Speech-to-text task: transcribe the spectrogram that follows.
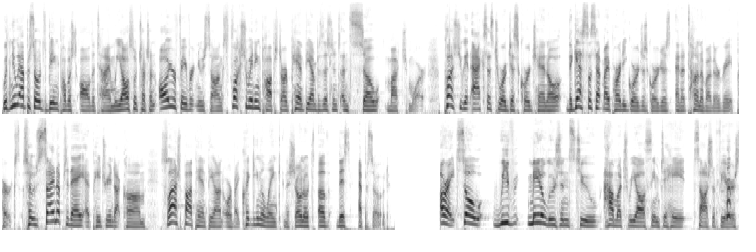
With new episodes being published all the time, we also touch on all your favorite new songs, fluctuating pop star, pantheon positions, and so much more. Plus, you get access to our Discord channel, the guest list at My Party Gorgeous Gorgeous, and a ton of other great perks. So sign up today at patreon.com slash poppantheon or by clicking the link in the show notes of this episode. All right, so we've made allusions to how much we all seem to hate Sasha Fierce.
